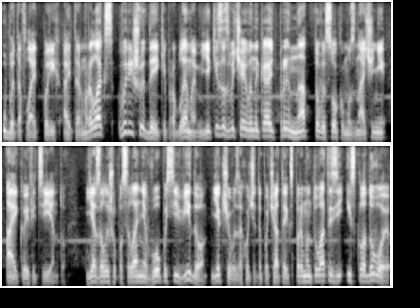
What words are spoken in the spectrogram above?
У Betaflight поріг iTerm Relax вирішує деякі проблеми, які зазвичай виникають при надто високому значенні i-коефіцієнту. Я залишу посилання в описі відео, якщо ви захочете почати експериментувати зі і складовою.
